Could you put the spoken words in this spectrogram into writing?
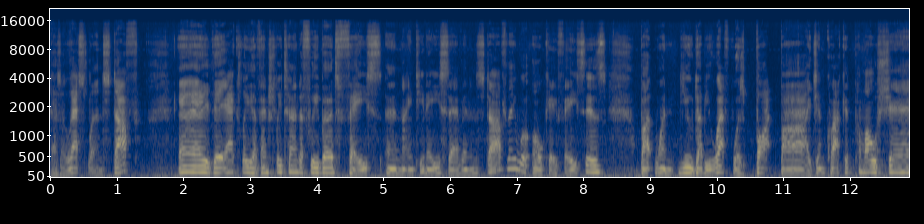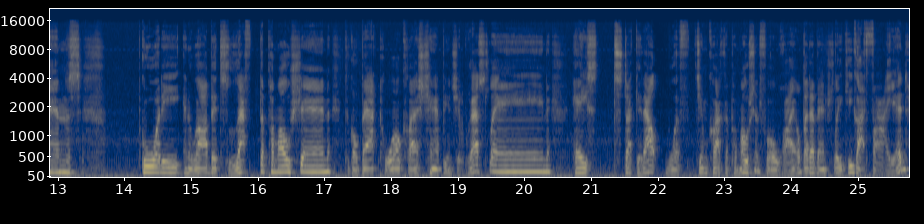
as a wrestler and stuff. And they actually eventually turned the Freebirds face in 1987 and stuff. They were okay faces. But when UWF was bought by Jim Crockett Promotions, Gordy and Roberts left the promotion to go back to World Class Championship Wrestling. Hayes stuck it out with Jim Crockett Promotions for a while, but eventually he got fired.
